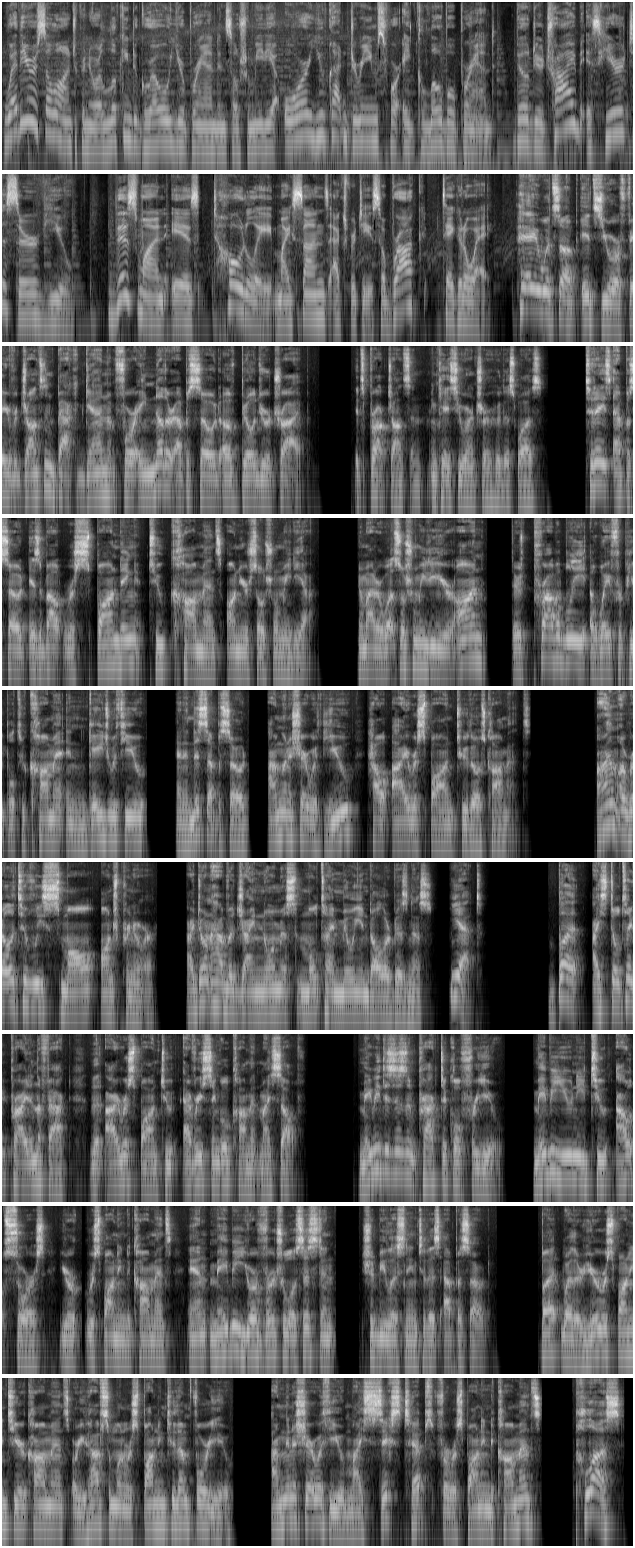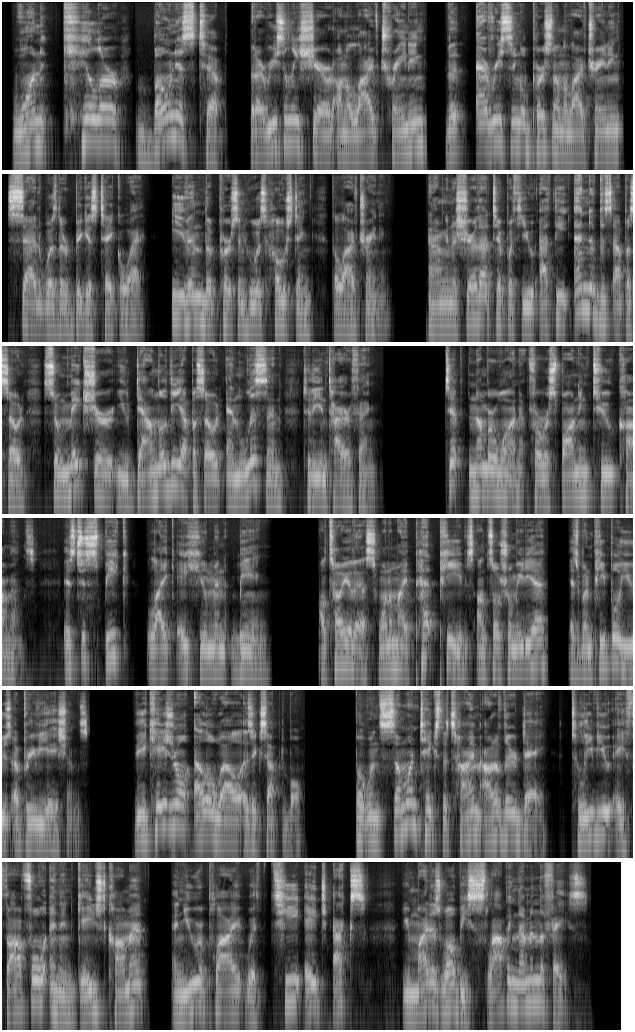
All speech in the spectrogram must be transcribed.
Whether you're a solo entrepreneur looking to grow your brand in social media or you've got dreams for a global brand, Build Your Tribe is here to serve you. This one is totally my son's expertise. So, Brock, take it away. Hey, what's up? It's your favorite Johnson back again for another episode of Build Your Tribe. It's Brock Johnson, in case you weren't sure who this was. Today's episode is about responding to comments on your social media. No matter what social media you're on, there's probably a way for people to comment and engage with you. And in this episode, I'm going to share with you how I respond to those comments. I'm a relatively small entrepreneur. I don't have a ginormous multi million dollar business yet. But I still take pride in the fact that I respond to every single comment myself. Maybe this isn't practical for you. Maybe you need to outsource your responding to comments, and maybe your virtual assistant should be listening to this episode. But whether you're responding to your comments or you have someone responding to them for you, I'm going to share with you my six tips for responding to comments, plus one killer bonus tip that I recently shared on a live training that every single person on the live training said was their biggest takeaway, even the person who was hosting the live training. And I'm going to share that tip with you at the end of this episode, so make sure you download the episode and listen to the entire thing. Tip number one for responding to comments is to speak like a human being. I'll tell you this one of my pet peeves on social media is when people use abbreviations. The occasional LOL is acceptable, but when someone takes the time out of their day to leave you a thoughtful and engaged comment, and you reply with THX, you might as well be slapping them in the face.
